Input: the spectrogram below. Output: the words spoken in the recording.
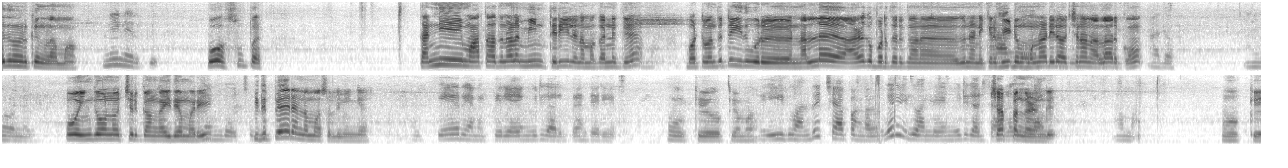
எதுவும் இருக்குங்களாம்மா? மீன் இருக்கு. ஓ சூப்பர் தண்ணி மாற்றாதனால மீன் தெரியல நம்ம கண்ணுக்கு. பட் வந்துட்டு இது ஒரு நல்ல அழகுபடுத்துறதுக்கான இதுன்னு நினைக்கிறேன். வீடு முன்னாடிலாம் வச்சுனா நல்லா இருக்கும். அதோ அங்க ஒண்ணு இருக்கு. ஓ இங்கே ஒன்று வச்சுருக்காங்க இதே மாதிரி. இது பேர் என்னம்மா சொல்லுவீங்க? பேர் எனக்கு தெரியாது. எங்க வீட்டுக்காருக்கு தான் தெரியும். ஓகே ஓகேம்மா. இது வந்து சேப்பங்கிழங்கு இது வந்து எங்க வீட்டுக்காரர் சேப்பங்கிழங்கு. ஆமா. ஓகே.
